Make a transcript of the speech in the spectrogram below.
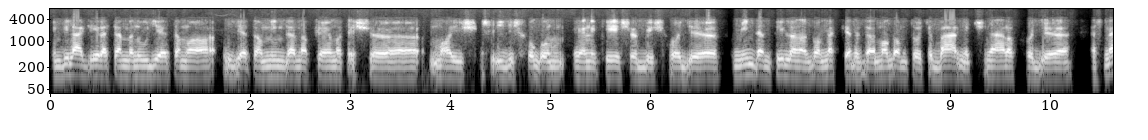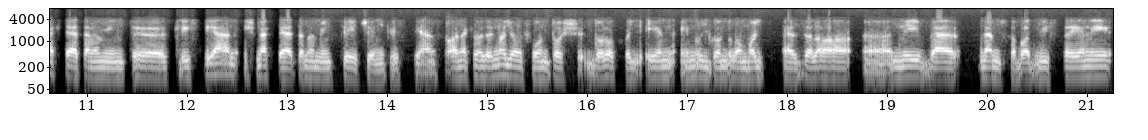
én világéletemben úgy éltem, a, úgy éltem mindennapjaimat, és uh, ma is, és így is fogom élni később is, hogy uh, minden pillanatban megkérdezem magamtól, hogyha bármit csinálok, hogy uh, ezt megtehetem, mint Krisztián, és megtehetem, mint Széchenyi Krisztián. Szóval nekem ez egy nagyon fontos dolog, hogy én, én úgy gondolom, hogy ezzel a névvel nem szabad visszaélni,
